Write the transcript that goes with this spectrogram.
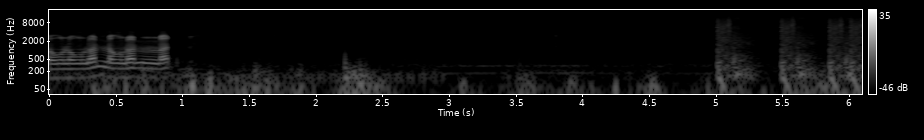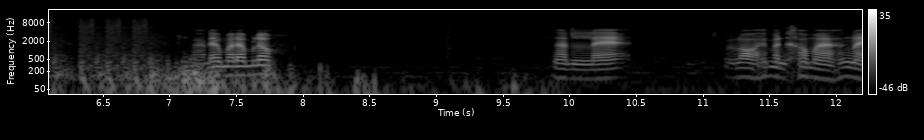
ลงลงรถลงรถลงรถมาเร็วมาเร็วมาเร็วนั่นแหละรอให้มันเข้ามาข้างใน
